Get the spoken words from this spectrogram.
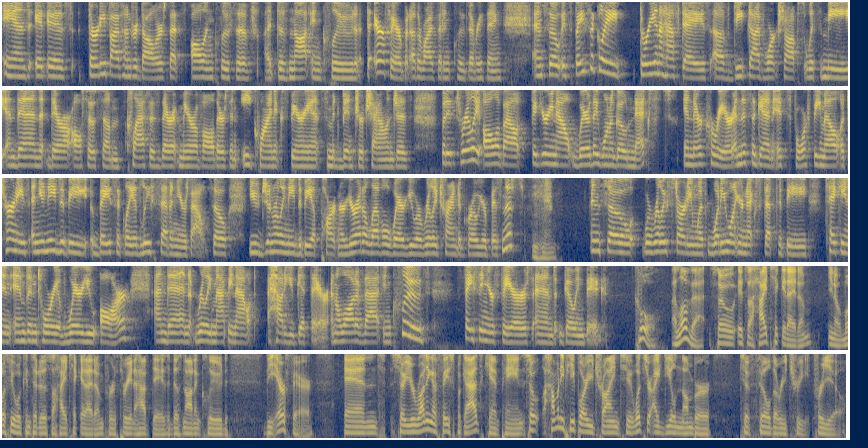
and it is $3,500. That's all inclusive. It does not include the airfare, but otherwise it includes everything. And so it's basically three and a half days of deep dive workshops with me. And then there are also some classes there at Miraval. There's an equine experience, some adventure challenges, but it's really all about figuring out where they want to go next in their career. And this again, it's for female attorneys and you need to be basically at least seven years out. So you generally need to be a partner. You're at a level where you are really trying to grow your business. Mm-hmm. And so we're really starting with what do you want your next step to be, taking an inventory of where you are, and then really mapping out how do you get there. And a lot of that includes facing your fears and going big. Cool. I love that. So it's a high ticket item. You know, most people consider this a high ticket item for three and a half days. It does not include the airfare. And so you're running a Facebook ads campaign. So how many people are you trying to, what's your ideal number to fill the retreat for you?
